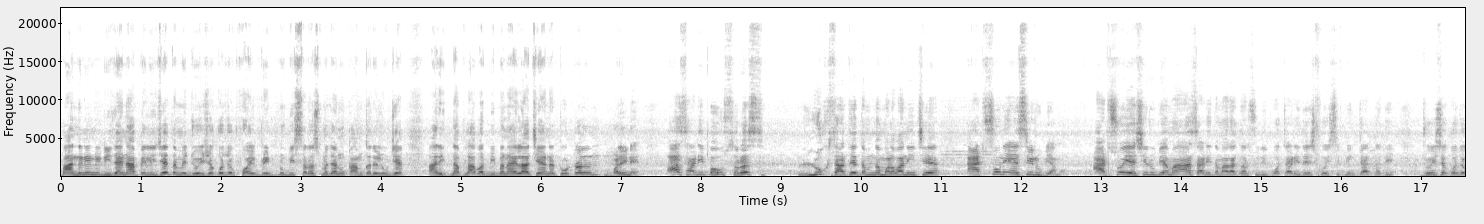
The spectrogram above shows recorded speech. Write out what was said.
બાંધણીની ડિઝાઇન આપેલી છે. તમે જોઈ શકો છો ફોઇલ પ્રિન્ટનું બી સરસ મજાનું કામ કરેલું છે. આ રીતના ફ્લાવર બી બનાવેલા છે અને ટોટલ મળીને આ સાડી બહુ સરસ લુક સાથે તમને મળવાની છે. આઠસો ને એંસી રૂપિયામાં. આઠસો એંસી રૂપિયામાં આ સાડી તમારા ઘર સુધી પહોંચાડી દઈશ. કોઈ શિપિંગ ચાર્જ નથી. જોઈ શકો છો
